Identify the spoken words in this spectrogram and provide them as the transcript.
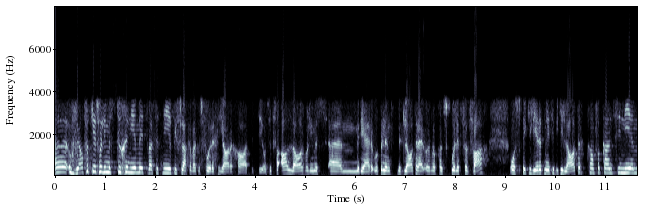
Uh hoewel verkeersvolumes toegeneem het, was dit nie op die vlakke wat ons vorige jare gehad het nie. Ons het veral laer volumes ehm um, met die heropening met later heropening van skole verwag. Ons spekuleer dat mense bietjie later kan vakansie neem,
